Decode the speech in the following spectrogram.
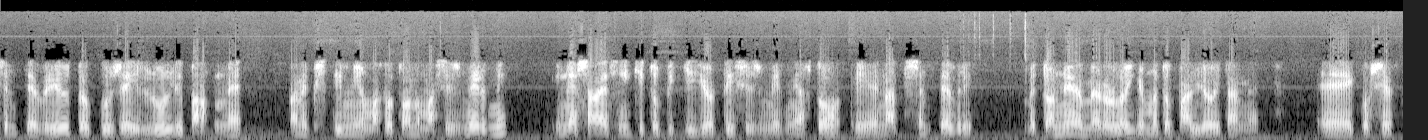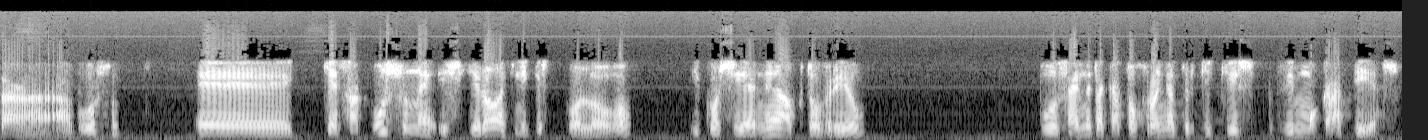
Σεπτεμβρίου, το Κουζεϊλούλ. Υπάρχουν πανεπιστήμιο με αυτό το όνομα στη Σμύρνη. Είναι σαν εθνική τοπική γιορτή στη Σμύρνη αυτό, η 9η Σεπτέμβρη. Με το νέο ημερολόγιο, με το παλιό ήταν ε, 27 Αυγούστου. Ε, και θα ακούσουμε ισχυρό εθνικιστικό λόγο 29 Οκτωβρίου που θα είναι τα 100 χρόνια τουρκικής δημοκρατίας.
